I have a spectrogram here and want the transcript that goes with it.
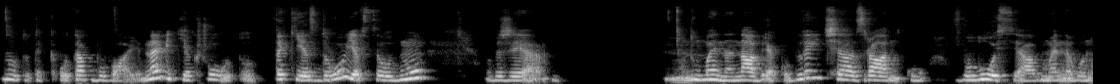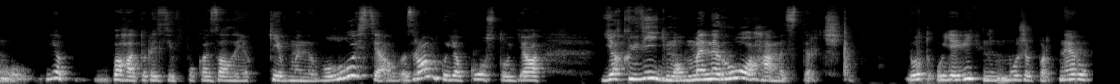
Ну, то так, отак буває. Навіть якщо от, от таке здоров'я, все одно вже ну, в мене набряк обличчя зранку, волосся в мене воно. Я багато разів показала, яке в мене волосся, але зранку я просто я, як відьма, в мене рогами стерчить. І от уявіть, ну, може, партнеру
